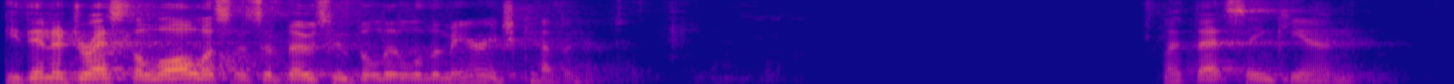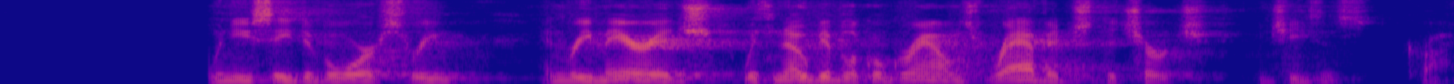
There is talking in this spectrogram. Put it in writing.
He then addressed the lawlessness of those who belittle the marriage covenant. Let that sink in when you see divorce and remarriage with no biblical grounds ravage the church of Jesus Christ.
